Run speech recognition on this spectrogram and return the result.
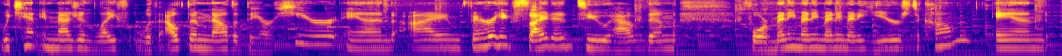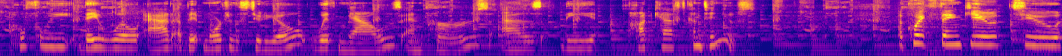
We can't imagine life without them now that they are here, and I'm very excited to have them for many, many, many, many years to come. And hopefully, they will add a bit more to the studio with meows and purrs as the podcast continues. A quick thank you to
